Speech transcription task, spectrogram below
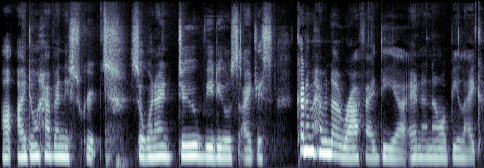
uh, I don't have any script. So when I do videos, I just kind of have a rough idea, and then I will be like,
